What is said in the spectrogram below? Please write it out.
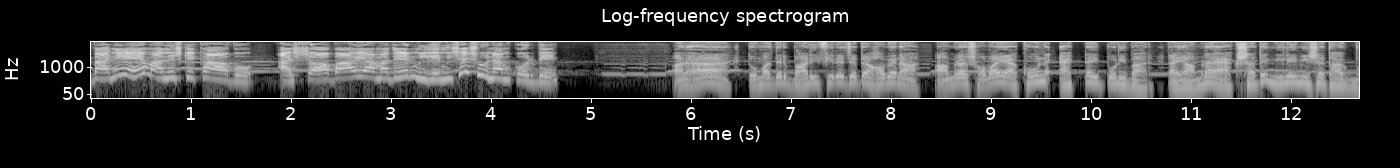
বানিয়ে মানুষকে খাওয়াবো। আর সবাই আমাদের মিলেমিশে সুনাম করবে। আর হ্যাঁ তোমাদের বাড়ি ফিরে যেতে হবে না। আমরা সবাই এখন একটাই পরিবার তাই আমরা একসাথে মিলেমিশে থাকব।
